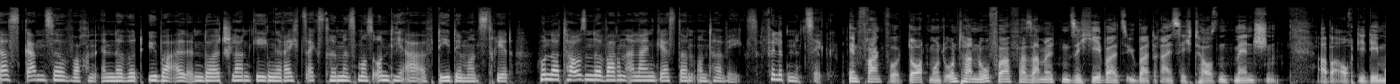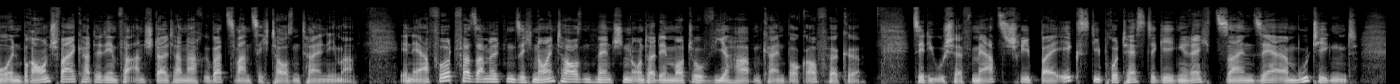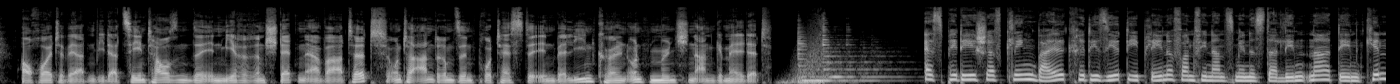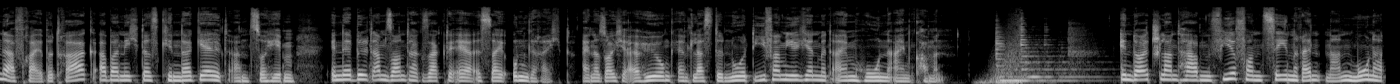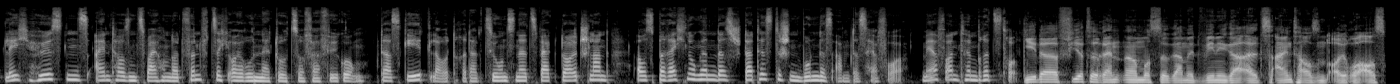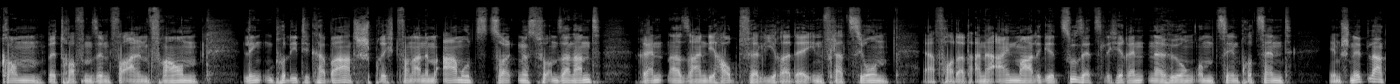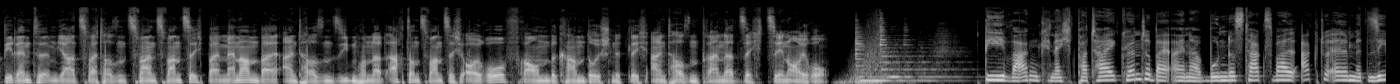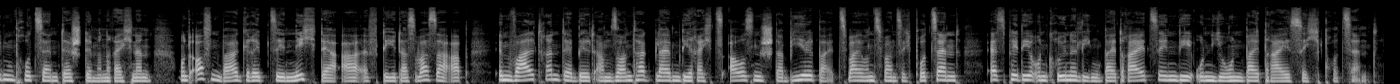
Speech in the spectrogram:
Das ganze Wochenende wird überall in Deutschland gegen Rechtsextremismus und die AfD demonstriert. Hunderttausende waren allein gestern unterwegs. Philipp Nützig. In Frankfurt, Dortmund und Hannover versammelten sich jeweils über 30.000 Menschen. Aber auch die Demo in Braunschweig hatte dem Veranstalter nach über 20.000 Teilnehmer. In Erfurt versammelten sich 9.000 Menschen unter dem Motto Wir haben keinen Bock auf Höcke. CDU-Chef Merz schrieb bei X, die Proteste gegen rechts seien sehr ermutigend. Auch heute werden wieder Zehntausende in mehreren Städten erwartet. Unter anderem sind Proteste in Berlin, Köln und München angemeldet. SPD-Chef Klingbeil kritisiert die Pläne von Finanzminister Lindner, den Kinderfreibetrag, aber nicht das Kindergeld anzuheben. In der Bild am Sonntag sagte er, es sei ungerecht. Eine solche Erhöhung entlaste nur die Familien mit einem hohen Einkommen. In Deutschland haben vier von zehn Rentnern monatlich höchstens 1250 Euro netto zur Verfügung. Das geht laut Redaktionsnetzwerk Deutschland aus Berechnungen des Statistischen Bundesamtes hervor. Mehr von Tim Britztrup. Jeder vierte Rentner muss sogar mit weniger als 1000 Euro auskommen. Betroffen sind vor allem Frauen. Linken Politiker Barth spricht von einem Armutszeugnis für unser Land. Rentner seien die Hauptverlierer der Inflation. Er fordert eine einmalige zusätzliche Rentenerhöhung um 10 Prozent. Im Schnitt lag die Rente im Jahr 2022 bei Männern bei 1.728 Euro, Frauen bekamen durchschnittlich 1.316 Euro. Die Wagenknecht-Partei könnte bei einer Bundestagswahl aktuell mit sieben Prozent der Stimmen rechnen. Und offenbar gräbt sie nicht der AfD das Wasser ab. Im Wahltrend der Bild am Sonntag bleiben die Rechtsaußen stabil bei 22 Prozent. SPD und Grüne liegen bei 13, die Union bei 30 Prozent.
